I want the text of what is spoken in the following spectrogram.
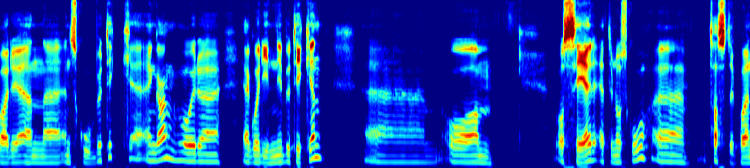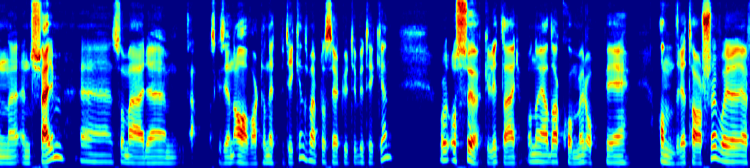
var i en, en, skobutikk en gang hvor jeg går inn i butikken og, og, ser etter noen sko. taster på en, en skjerm som er ja, si, en avart av nettbutikken, som er plassert ute i butikken og, og søke litt der. Og når jeg da kommer opp i andre etasje, hvor, jeg,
